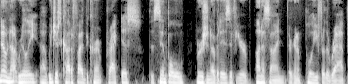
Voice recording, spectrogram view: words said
no not really uh, we just codified the current practice the simple version of it is if you're unassigned, they're going to pull you for the wrap.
